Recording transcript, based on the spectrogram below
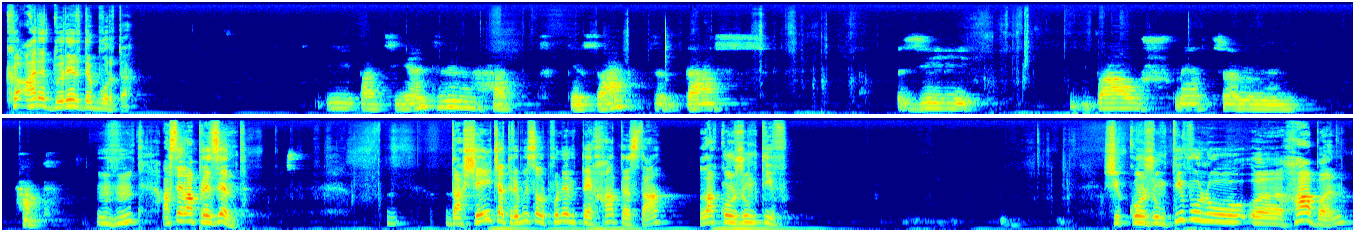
că are dureri de burtă. Die Patientin hat gesagt, dass sie Bauchschmerzen hat. Mhm. Asta e la prezent. Dar și aici trebuie să-l punem pe hat ăsta la conjunctiv. Și conjunctivul lui uh, haben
